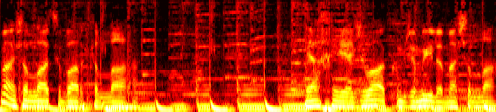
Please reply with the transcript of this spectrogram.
ما شاء الله تبارك الله. يا أخي أجواءكم جميلة ما شاء الله.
